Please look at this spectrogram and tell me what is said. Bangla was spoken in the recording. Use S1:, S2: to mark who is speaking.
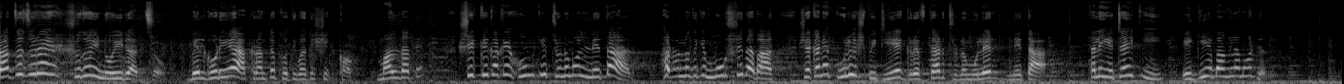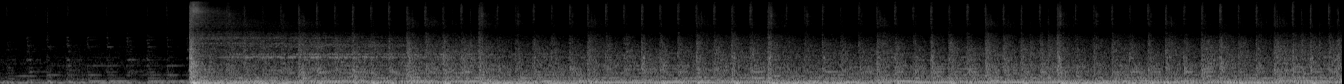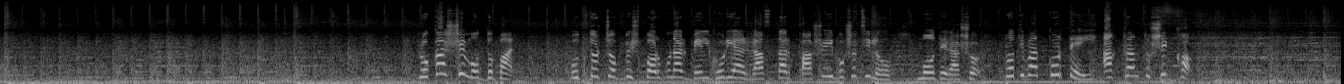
S1: রাজ্য জুড়ে শুধুই নৈরাজ্য। বেলঘড়িয়া আক্রান্ত প্রতিবাদী শিক্ষক। মালদাতে শিক্ষিকাকে হুমকি তৃণমূল নেতার আর অন্যদিকে মুর্শিদাবাদ, সেখানে পুলিশ পিটিয়ে গ্রেফতার তৃণমূলের নেতা। তাহলে এটাই কি এগিয়ে বাংলা মডেল
S2: প্রকাশ্যে মদ্যপান। উত্তর চব্বিশ পরগনার বেলঘরিয়ার রাস্তার পাশেই বসেছিল মদের আসর। প্রতিবাদ করতেই আক্রান্ত শিক্ষক।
